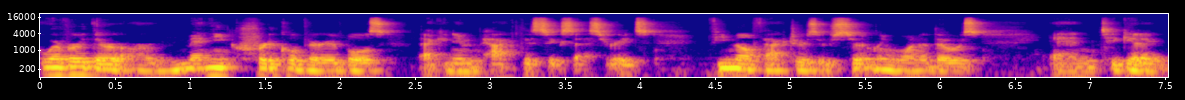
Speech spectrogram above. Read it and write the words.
However, there are many critical variables that can impact the success rates. Female factors are certainly one of those. And to get a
